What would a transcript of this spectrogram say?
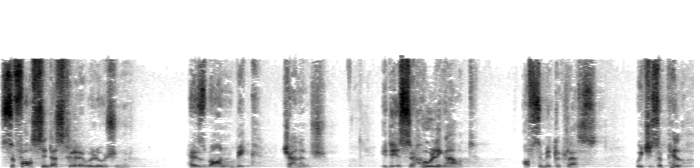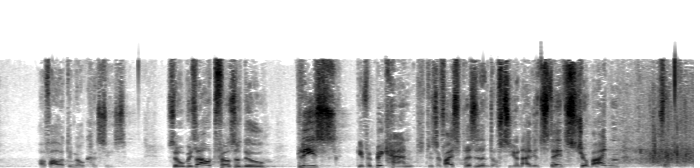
the fourth industrial revolution has one big challenge. It is the holding out of the middle class, which is a pillar of our democracies. So without further ado, please give a big hand to the Vice President of the United States, Joe Biden. Thank you.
